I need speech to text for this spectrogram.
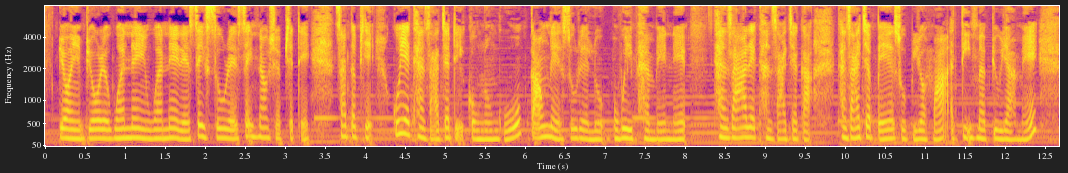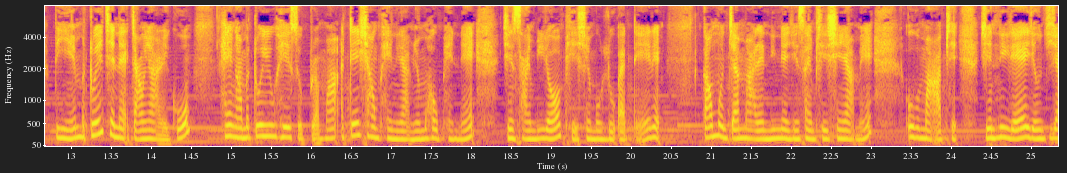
။ပြောရင်ပြောတယ်ဝမ်းနေရင်ဝမ်းနေတယ်စိတ်ဆိုးတယ်စိတ်နှောက်ယှက်ဖြစ်တယ်။စသဖြင့်ကိုယ့်ရဲ့ခံစားချက်တွေအကုန်လုံးကိုကောင်းတယ်ဆိုတယ်လို့မဝေဖန်ဘဲနဲ့ခံစားရတဲ့ခံစားချက်ကခံစားချက်ပဲဆိုပြီးတော့မှအတိအမှတ်ပြုရမယ်။ပြီးရင်မတွေးချင်တဲ့အကြောင်းအရာတွေကိုဟဲငါမတွေးဘူးဟေးဆိုပြီးတော့မှအတင်းရှောင်ဖယ်နေတာမျိုးမဟုတ်ဘဲနဲ့ရင်ဆိုင်ပြီးတော့ဖြေရှင်းဖို့လိုအပ်တယ်တဲ့။ကောင်းမွန်ကျန်းမာတဲ့နည်းနဲ့ရင်ဆိုင်ဖြေရှင်းရမယ်။ဥပမာအဖြစ်ယဉ်နှီးတဲ့ယုံကြည်ရ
